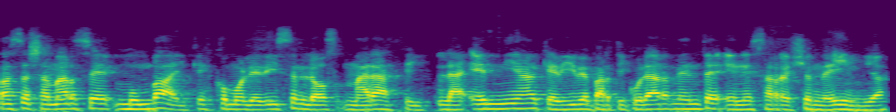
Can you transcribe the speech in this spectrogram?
pasa a llamarse Mumbai, que es como le dicen los Marathi, la etnia que vive particularmente en esa región de India.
